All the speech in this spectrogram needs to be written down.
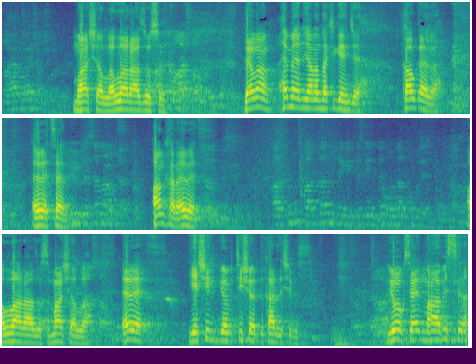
dayanmaya çalışmak. Maşallah Allah razı olsun. Devam. Hemen yanındaki gence. Kalk ayağa. Evet sen. Ankara evet. Allah razı olsun maşallah. Evet. Yeşil tişörtlü kardeşimiz. Yok sen mavisin.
